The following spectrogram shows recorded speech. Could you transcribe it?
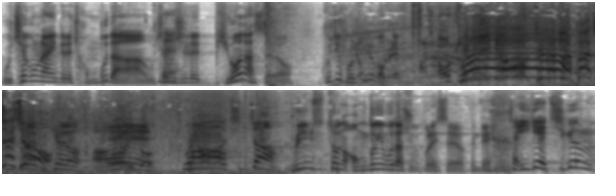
우체국 라인들을 전부 다 우체국 네. 실내 비워놨어요. 굳이 볼 필요가 없다. 오케이 들어갑니다 빠져야죠 비켜요. 아 예. 이거 와, 진짜. 브림스톤 엉덩이보다 죽을 뻔했어요. 근데 자, 이게 지금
